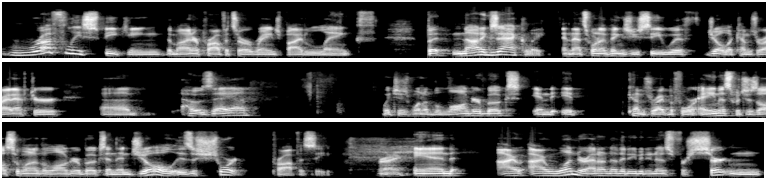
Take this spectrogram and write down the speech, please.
roughly speaking, the minor prophets are arranged by length, but not exactly. And that's one of the things you see with Joel. It comes right after uh, Hosea, which is one of the longer books, and it comes right before Amos, which is also one of the longer books. And then Joel is a short prophecy. Right. And I, I wonder, I don't know that anybody knows for certain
